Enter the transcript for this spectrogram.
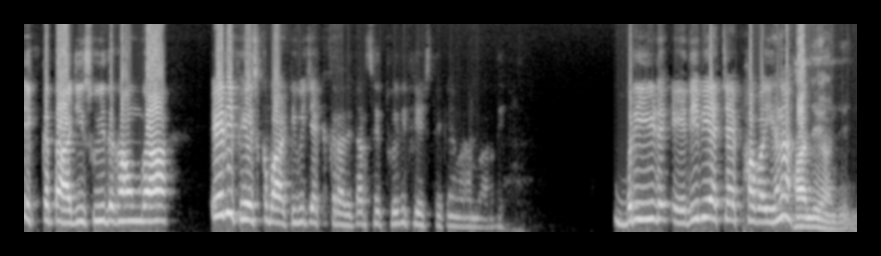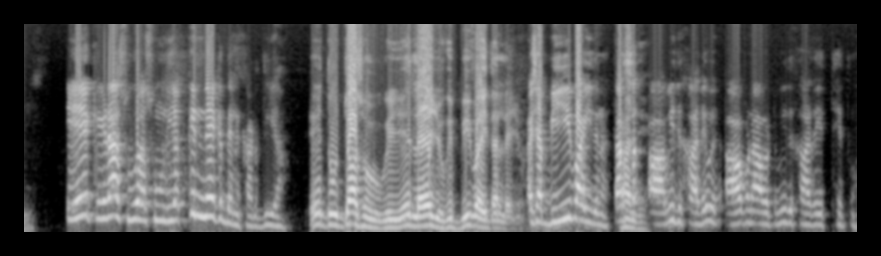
ਇੱਕ ਤਾਜੀ ਸੂਈ ਦਿਖਾਉਂਗਾ ਇਹਦੀ ਫੇਸ ਕੁਆਲਿਟੀ ਵੀ ਚੈੱਕ ਕਰਾ ਦੇ ਤਰਸੇ ਇੱਥੋਂ ਇਹਦੀ ਫੇਸ ਤੇ ਕੈਮਰਾ ਮਾਰ ਦੇ। ਬਰੀਡ ਇਹਦੀ ਵੀ ਐਚਐਫ ਆ ਬਾਈ ਹਨਾ? ਹਾਂਜੀ ਹਾਂਜੀ ਇਹ ਕਿਹੜਾ ਸੂਆ ਸੂੰਦੀ ਆ? ਕਿੰਨੇ ਕ ਦਿਨ ਕੱਢਦੀ ਆ? ਇਹ ਦੂਜਾ ਸੂਗੀ ਇਹ ਲੈ ਜੂਗੀ 20 22 ਦਿਨ ਲੈ ਜੂ ਅੱਛਾ 20 22 ਦਿਨ। ਤਰਸ। ਆ ਵੀ ਦਿਖਾ ਦੇ ਓਏ ਆ ਬਣਾਵਟ ਵੀ ਦਿਖਾ ਦੇ ਇੱਥੇ ਤੋਂ।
